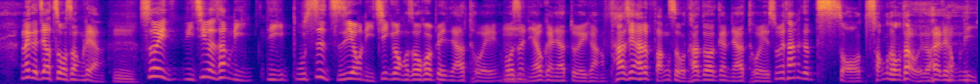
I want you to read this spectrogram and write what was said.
那个叫做重量。嗯，所以你基本上你你不是只有你进攻的时候会被人家推，或是你要跟人家对抗，嗯、他现在的防守他都要跟人家推，所以他那个手从头到尾都在用力，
